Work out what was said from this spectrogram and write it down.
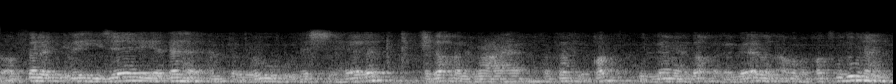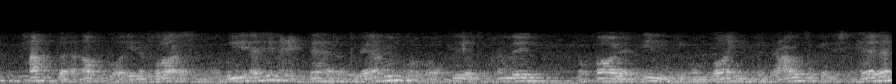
فأرسلت إليه جاريتها أن تدعوه إلى الشهادة فدخل معها فتفقت كلما دخل بابا أغلقته دونها حتى أفضى إلى امرأة وضيئة عندها غلام وغاطية خمر فقالت إني والله ما دعوتك لشهادة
